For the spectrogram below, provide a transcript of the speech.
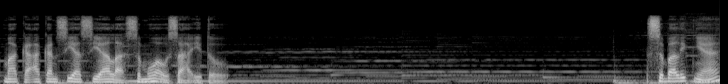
maka akan sia-sialah semua usaha itu. Sebaliknya,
